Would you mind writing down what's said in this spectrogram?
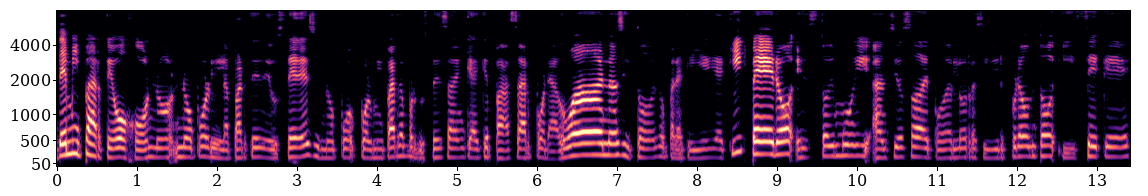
de mi parte, ojo, no, no por la parte de ustedes, sino por, por mi parte, porque ustedes saben que hay que pasar por aduanas y todo eso para que llegue aquí, pero estoy muy ansiosa de poderlo recibir pronto y sé que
